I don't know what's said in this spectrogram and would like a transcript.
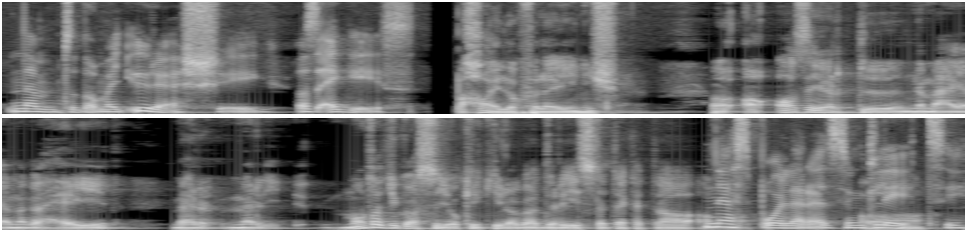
nem tudom, egy üresség. Az egész. Hajlok vele én is. A, a, azért nem állja meg a helyét, mert, mert mondhatjuk azt, hogy oké, kiragad részleteket a, a, Ne spoilerezzünk, Léci.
